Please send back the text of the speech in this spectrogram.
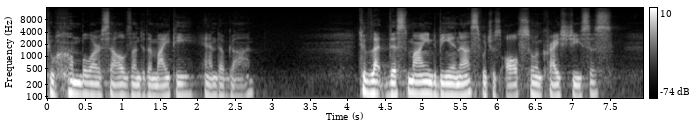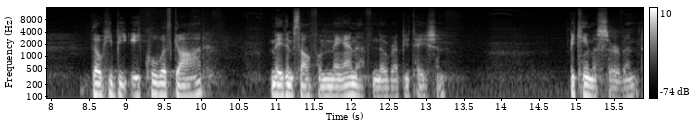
to humble ourselves under the mighty hand of God, to let this mind be in us, which was also in Christ Jesus, though he be equal with God? Made himself a man of no reputation, became a servant,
